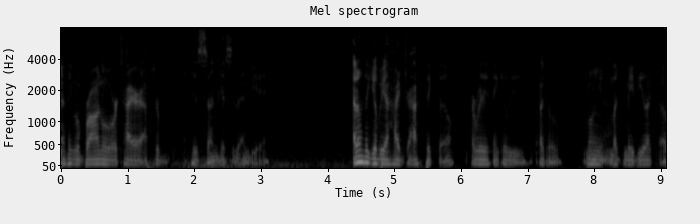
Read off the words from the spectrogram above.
I think LeBron will retire after his son gets to the NBA. I don't think he'll be a high draft pick though. I really think he'll be like a low. like maybe like a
